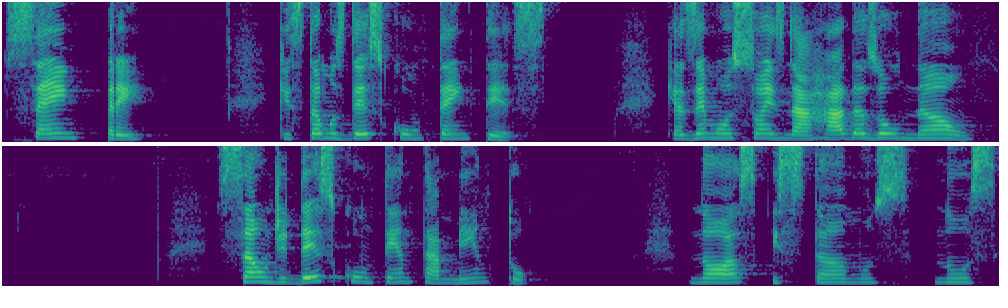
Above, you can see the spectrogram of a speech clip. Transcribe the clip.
sempre que estamos descontentes, que as emoções narradas ou não são de descontentamento, nós estamos nos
